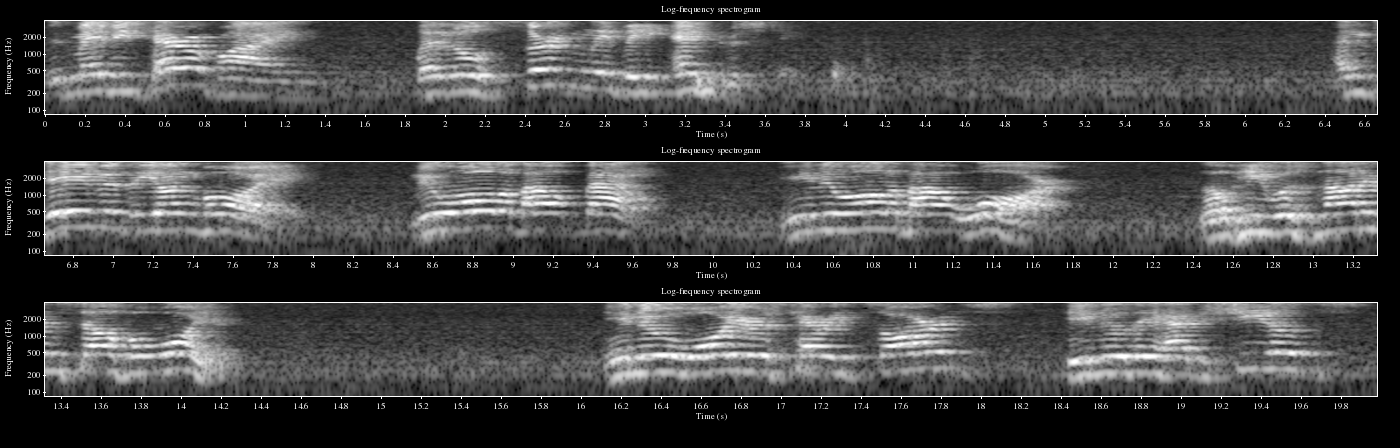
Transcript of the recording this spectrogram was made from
It may be terrifying, but it'll certainly be interesting. And David, the young boy, knew all about battle. He knew all about war, though he was not himself a warrior. He knew warriors carried swords. He knew they had shields.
